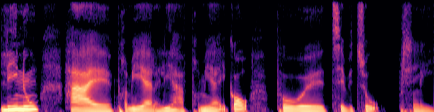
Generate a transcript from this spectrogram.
lige nu har øh, premiere, eller lige har haft premiere i går på øh, TV2 Play.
